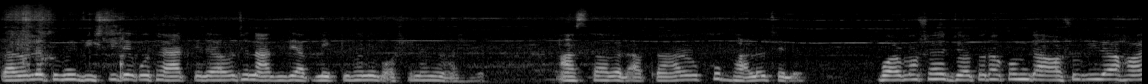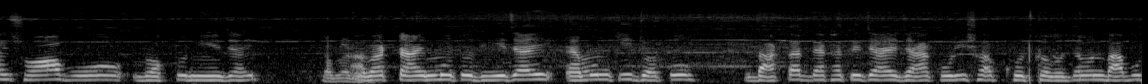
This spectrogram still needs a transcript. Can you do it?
তাহলে তুমি বৃষ্টিতে কোথায় আটকে দেওয়া? বলছে, না, দিদি, আপনি একটুখানি বসেন, আমি আসব। আসতে হবে না। আপনারও খুব ভালো ছেলে। বর্মশাহের যত রকম যা অসুবিধা হয় সব ও রক্ত নিয়ে যায়। আবার টাইম মতো দিয়ে যায়। এমনকি যত ডাক্তার দেখাতে যায় যা করি সব খোঁজ খবর যেমন বাবু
